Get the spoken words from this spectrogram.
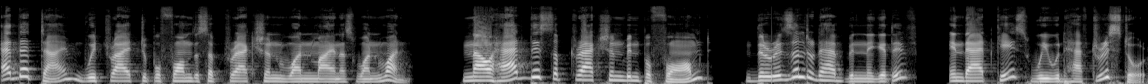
at that time we tried to perform the subtraction 1 minus 1 1. Now had this subtraction been performed, the result would have been negative. In that case, we would have to restore.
